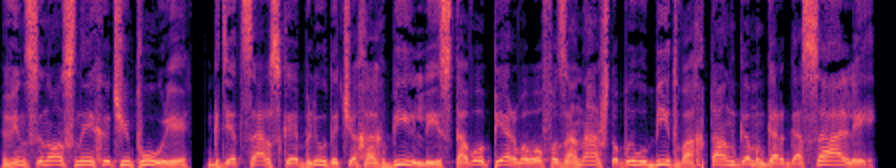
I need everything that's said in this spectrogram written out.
венценосные хачапури, где царское блюдо чахахбилли из того первого фазана, что был убит вахтангом Гаргасали?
